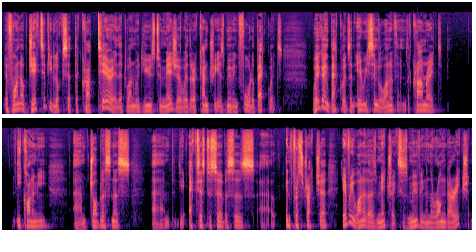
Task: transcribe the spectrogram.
if one objectively looks at the criteria that one would use to measure whether a country is moving forward or backwards, we're going backwards in every single one of them. The crime rate, economy, um, joblessness, um, the access to services, uh, infrastructure, every one of those metrics is moving in the wrong direction.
